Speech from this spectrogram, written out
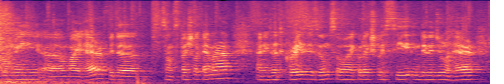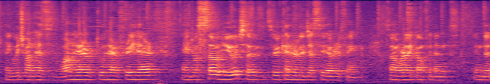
Show me uh, my hair with uh, some special camera and it had crazy zoom so I could actually see individual hair like which one has one hair, two hair, three hair and it was so huge so, so you can really just see everything so I'm really confident in the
